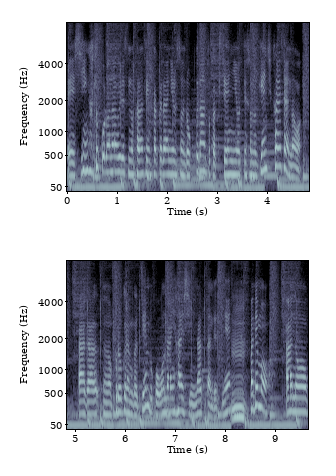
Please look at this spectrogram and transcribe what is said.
えー、新型コロナウイルスの感染拡大によるそのロックダウンとか規制によって、その現地開催のあがのプログラムが全部こうオンライン配信になったんですね。うん、まあ、でもあの、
